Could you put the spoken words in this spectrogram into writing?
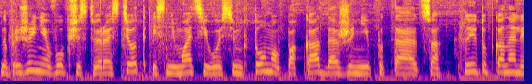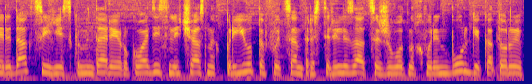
Напряжение в обществе растет, и снимать его симптомы пока даже не пытаются. На YouTube-канале редакции есть комментарии руководителей частных приютов и Центра стерилизации животных в Оренбурге, которые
